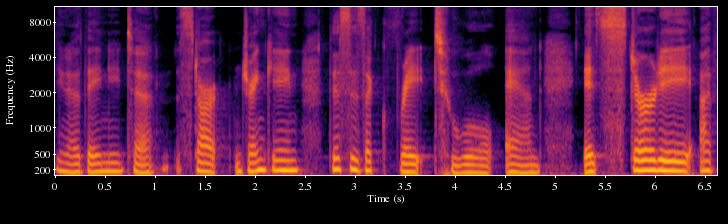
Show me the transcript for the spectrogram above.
you know they need to start drinking this is a great tool and it's sturdy i've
